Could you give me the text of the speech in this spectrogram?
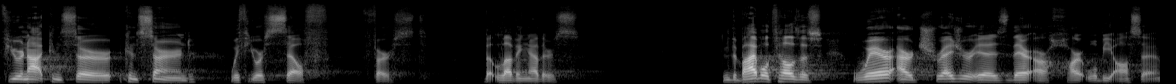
if you were not conser- concerned with yourself first, but loving others? The Bible tells us where our treasure is, there our heart will be also.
